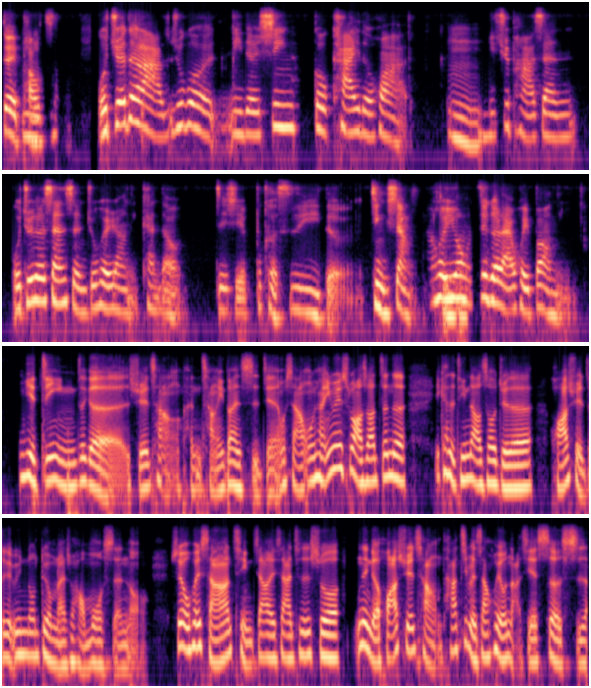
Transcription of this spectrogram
队跑走。嗯。我觉得啦，如果你的心够开的话，嗯，你去爬山。我觉得山神就会让你看到这些不可思议的景象，他会用这个来回报你。你也经营这个雪场很长一段时间，我想要问看，因为苏老师他真的，一开始听到的时候觉得滑雪这个运动对我们来说好陌生哦，所以我会想要请教一下，就是说那个滑雪场它基本上会有哪些设施？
